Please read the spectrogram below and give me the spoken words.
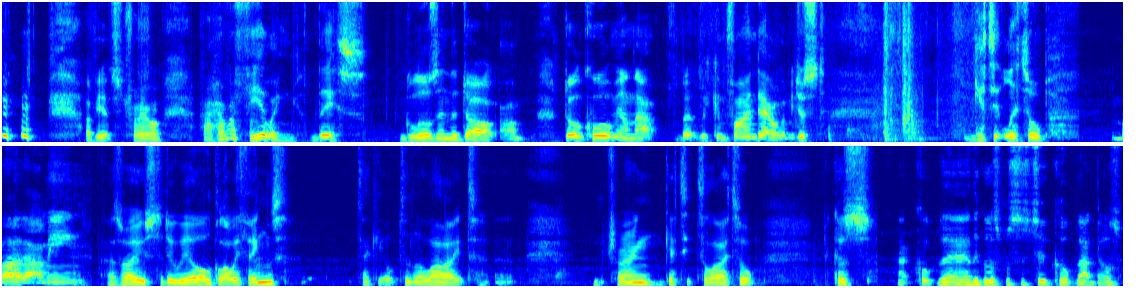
I've yet to try on. I have a feeling this glows in the dark. Um, don't quote me on that, but we can find out. Let me just get it lit up. And by that I mean, as I used to do with all glowy things, take it up to the light uh, and try and get it to light up. Because that cup there, the Ghostbusters 2 cup, that does.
